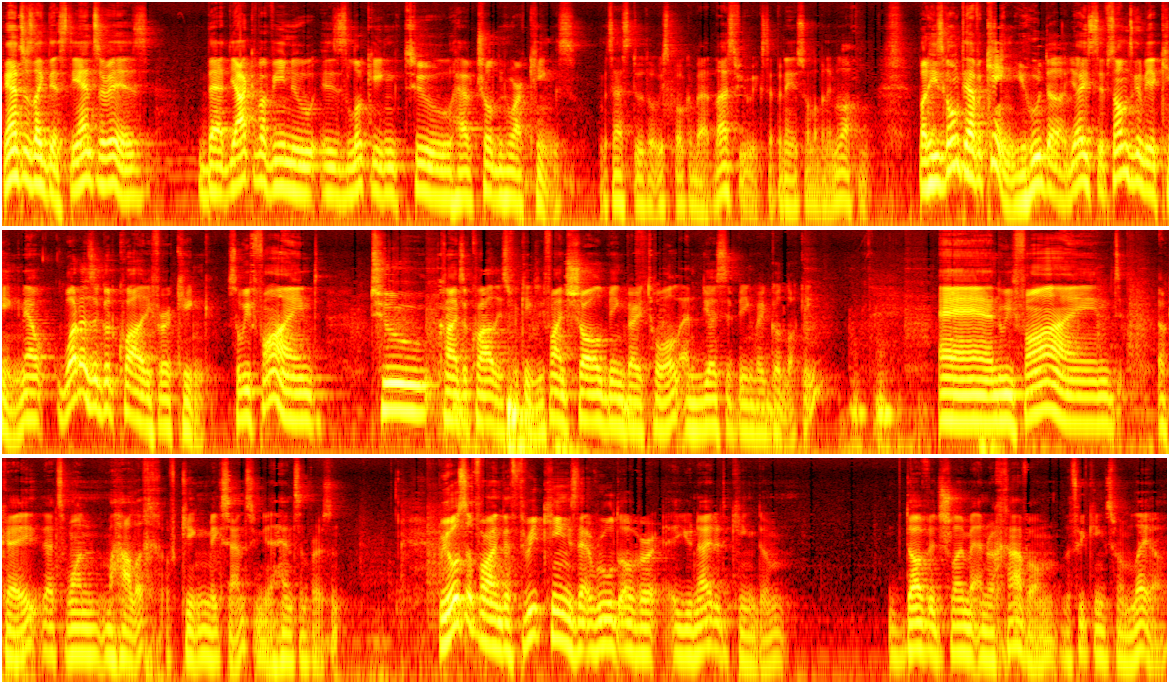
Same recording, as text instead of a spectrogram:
The answer is like this. The answer is that Yaakov Avinu is looking to have children who are kings. Which has to do with what we spoke about last few weeks. But he's going to have a king, Yehuda, Yosef. Someone's going to be a king. Now, what is a good quality for a king? So we find two kinds of qualities for kings. We find Shaul being very tall and Yosef being very good looking. And we find, okay, that's one mahalach of king, makes sense. You need a handsome person. We also find the three kings that ruled over a united kingdom, David, Shlomo, and Rechavam, the three kings from Leah.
